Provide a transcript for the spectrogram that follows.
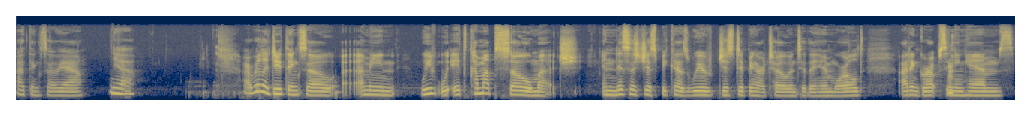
I think so. Yeah. Yeah. I really do think so. I mean, we've it's come up so much, and this is just because we're just dipping our toe into the hymn world. I didn't grow up singing hymns.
